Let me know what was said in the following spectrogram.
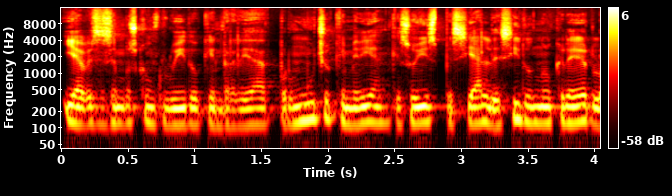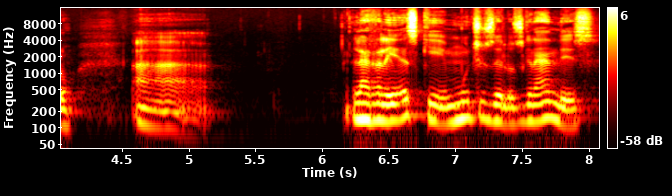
y a veces hemos concluido que en realidad por mucho que me digan que soy especial, decido no creerlo. Ah, la realidad es que muchos de los grandes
